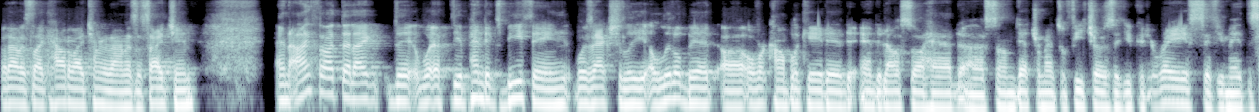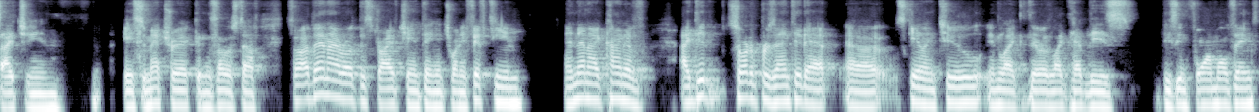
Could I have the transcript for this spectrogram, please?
but I was like, how do I turn it on as a sidechain? And I thought that I the the Appendix B thing was actually a little bit uh, overcomplicated, and it also had uh, some detrimental features that you could erase if you made the sidechain asymmetric and this other stuff. So then I wrote this drive chain thing in 2015, and then I kind of I did sort of present it at uh, scaling two in like there were like had these these informal things.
